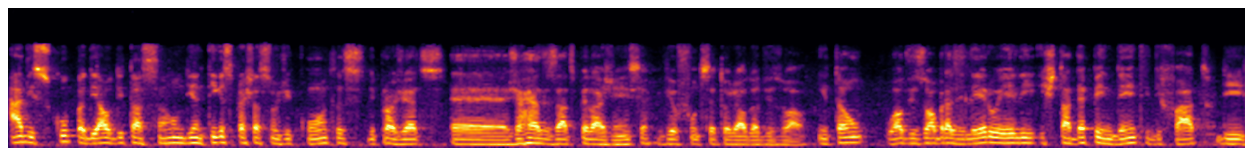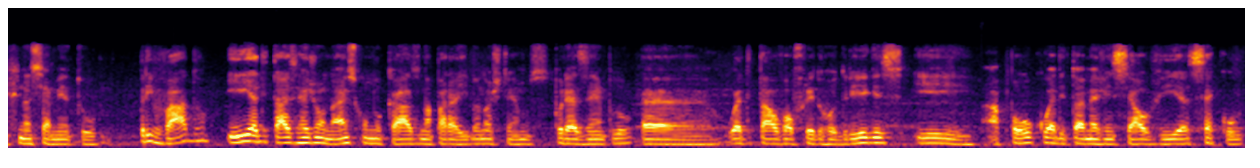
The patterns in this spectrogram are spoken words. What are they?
a desculpa de auditação de antigas prestações de contas de projetos é, já realizados pela agência via o Fundo Setorial do Audiovisual. Então, o audiovisual brasileiro ele está dependente de fato de financiamento privado e editais regionais, como no caso na Paraíba nós temos, por exemplo, é, o edital Valfredo Rodrigues e há pouco o edital emergencial via Secult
